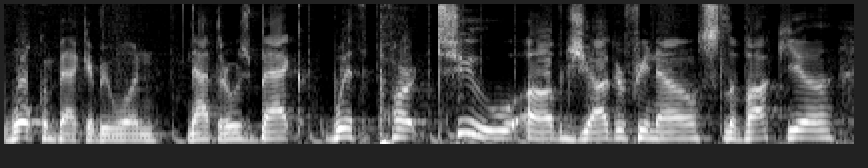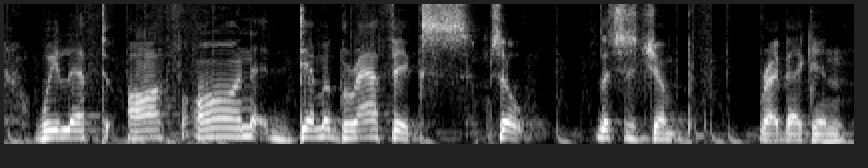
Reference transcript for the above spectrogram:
Welcome back, everyone. Nathurow's back with part two of Geography Now Slovakia. We left off on demographics. So let's just jump right back in.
